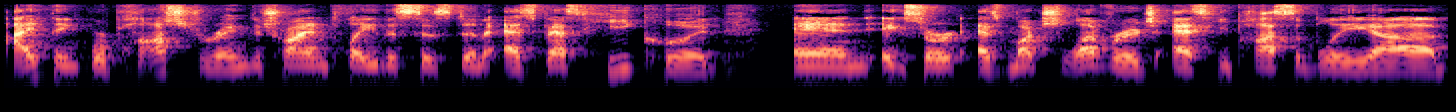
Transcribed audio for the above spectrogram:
I think, were posturing to try and play the system as best he could and exert as much leverage as he possibly uh,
